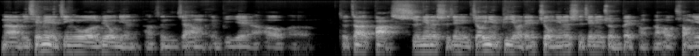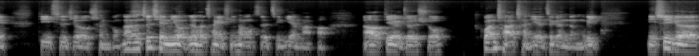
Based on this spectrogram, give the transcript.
那你前面也经过六年啊，甚至加上 MBA，然后呃，就在八十年的时间，你九一年毕业嘛，等于九年的时间你准备啊，然后创业第一次就成功。那之前你有任何参与新创公司的经验吗？啊，然后第二个就是说观察产业的这个能力。你是一个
